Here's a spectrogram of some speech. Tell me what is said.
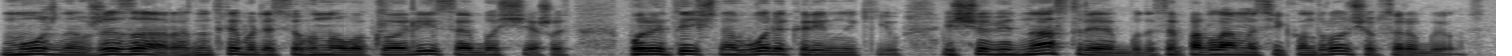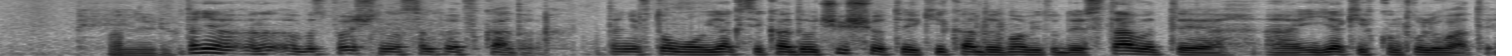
можна вже зараз. Не треба для цього нова коаліція або ще щось. Політична воля керівників. І що від нас треба буде, це парламентський контроль, щоб це робилось. Пане Юрію. Питання е, безперечно насамперед в кадрах. Питання в тому, як ці кадри очищувати, які кадри нові туди ставити е, і як їх контролювати.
